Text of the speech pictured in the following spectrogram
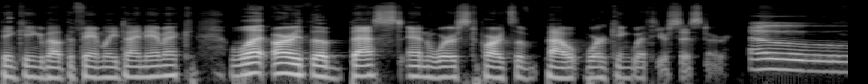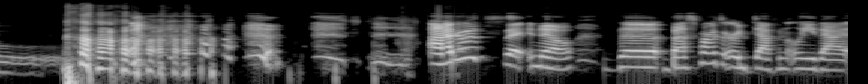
thinking about the family dynamic. What are the best and worst parts about working with your sister? oh I would say no. The best parts are definitely that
